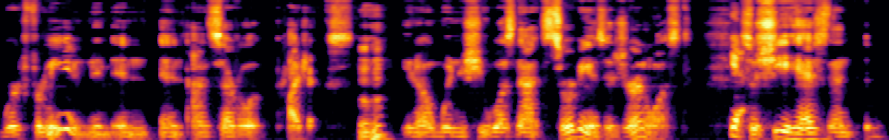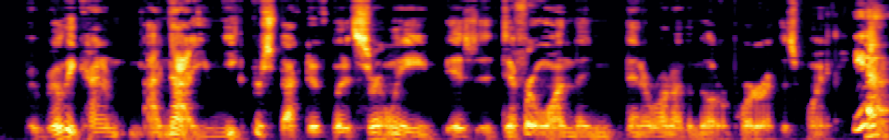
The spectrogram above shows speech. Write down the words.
worked for me in, in, in on several projects. Mhm. You know when she was not serving as a journalist. Yeah. So she has then a really kind of not- not a unique perspective, but it certainly is a different one than than a run of the mill reporter at this point. Yeah,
